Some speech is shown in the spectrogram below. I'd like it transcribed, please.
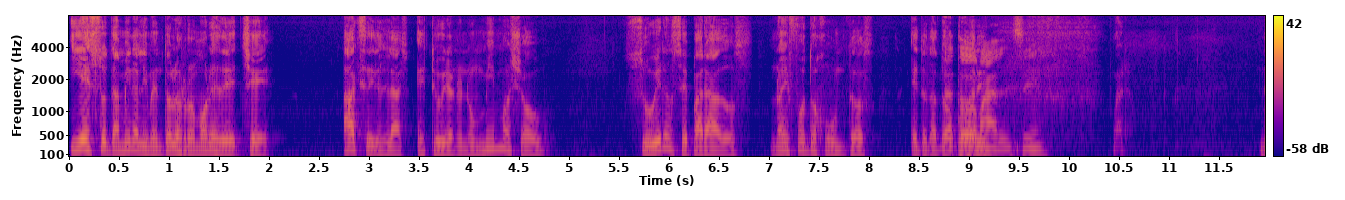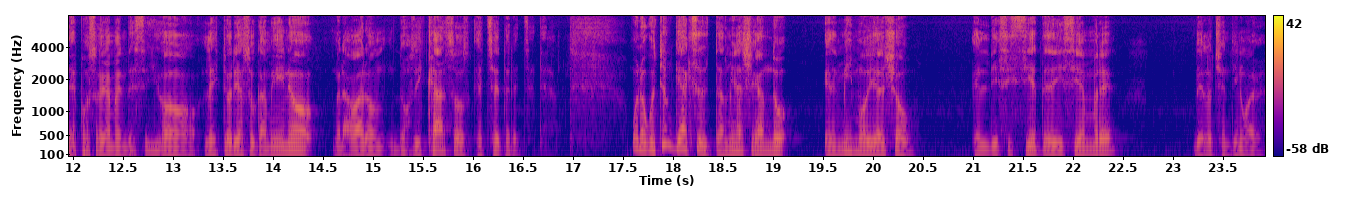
Y eso también alimentó los rumores de, che, Axel y Slash estuvieron en un mismo show, subieron separados, no hay fotos juntos, esto está todo, Está todo mal, sí. Bueno. Después obviamente siguió la historia a su camino, grabaron dos discazos, etcétera, etcétera. Bueno, cuestión que Axel termina llegando el mismo día del show, el 17 de diciembre del 89.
